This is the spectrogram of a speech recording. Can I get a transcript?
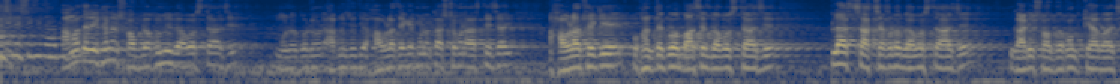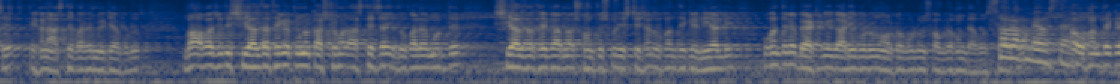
আসলে সুবিধা হবে? আমাদের এখানে সব রকমই ব্যবস্থা আছে। মনে করুন আপনি যদি হাওড়া থেকে কোনো কাস্টমার আসতে চাই হাওড়া থেকে ওখান থেকেও বাসের ব্যবস্থা আছে প্লাস চার চাকারও ব্যবস্থা আছে গাড়ি সব রকম ক্যাব আছে এখানে আসতে পারেন মিডিয়াপুর বা আবার যদি শিয়ালদা থেকে কোনো কাস্টমার আসতে চাই লোকালের মধ্যে শিয়ালদা থেকে আপনার সন্তোষপুর স্টেশন ওখান থেকে নিয়ারলি ওখান থেকে ব্যাটারি গাড়ি বলুন অটো বলুন সব রকম ব্যবস্থা সব রকম ব্যবস্থা ওখান থেকে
